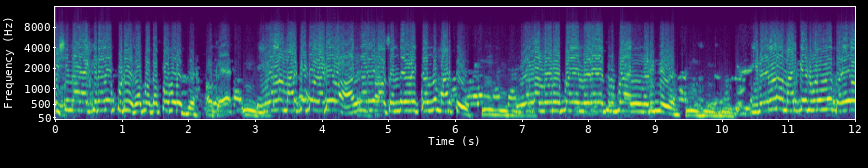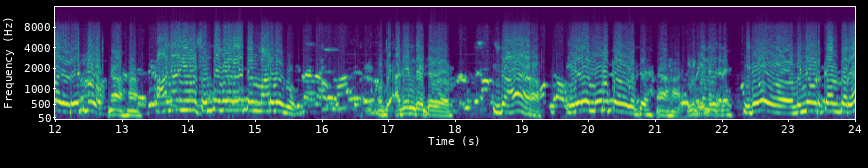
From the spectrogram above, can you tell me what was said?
ಮಿಷಿನ್ ಹಾಕಿರೋದೇ ಪುಡಿ ಸ್ವಲ್ಪ ದಪ್ಪ ಬರುತ್ತೆ. ಓಕೆ ಇವೆಲ್ಲ ಮಾರ್ಕೆಟ್ ಅಲ್ಲಿ ನಡೆಯಲ್ಲ. ಹಂಗಾಗಿ ನಾವು ಸಂತೆಗಳಿಗೆ ತಂದು ಮಾರ್ತೀವಿ. ಇವೆಲ್ಲ ನೂರು ರೂಪಾಯಿ ನೂರೈವತ್ತು ರೂಪಾಯಿ ಹಂಗ್ ನಡೀತೀವಿ. ಇವೆಲ್ಲ ಮಾರ್ಕೆಟ್ಗಳಲ್ಲಿ ಬೆಳೆಯಲ್ಲ ಈ ರೇಟ್ಗಳು. ಹಾಗಾಗಿ ಇವು ಸಂತೆಗಳಲ್ಲೇ ತಂದು ಮಾರಬೇಕು. ಓಕೆ ಅದೇನ್ ರೇಟ್ ಇದ? ಇದೆಲ್ಲ ನೂರು ರೂಪಾಯಿ ಹೋಗುತ್ತೆ. ಇದಕ್ಕೆ ಇದು ಮಿಣ್ಣೆ ಹುಡ್ಕ ಅಂತಾರೆ.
